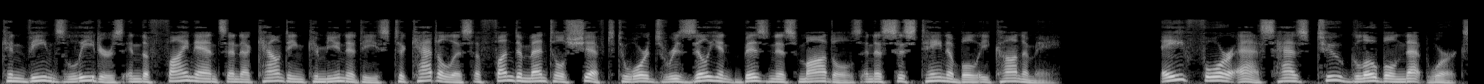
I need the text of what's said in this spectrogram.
convenes leaders in the finance and accounting communities to catalyze a fundamental shift towards resilient business models and a sustainable economy. A4S has two global networks,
